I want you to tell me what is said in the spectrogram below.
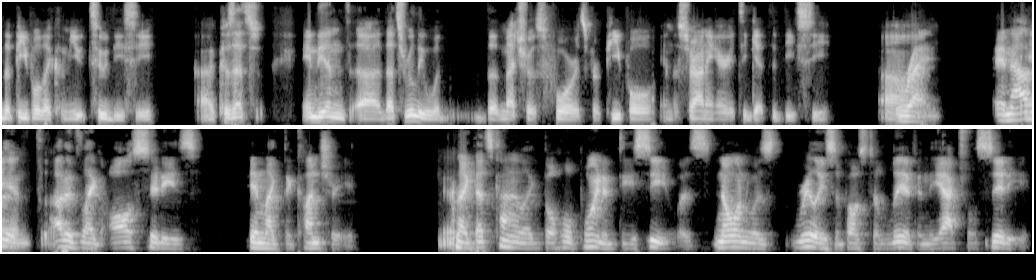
the people that commute to DC, because that's in the end, uh, that's really what the metro's for. It's for people in the surrounding area to get to DC. Um, Right. And out of And uh, out of like all cities in like the country, Yeah. like that's kind of like the whole point of DC was no one was really supposed to live in the actual city.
